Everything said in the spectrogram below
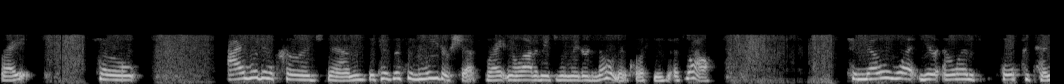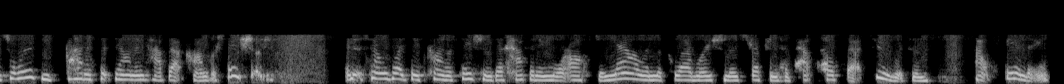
right? So I would encourage them, because this is leadership, right? And a lot of these were leader development courses as well. To know what your LN's full potential is, you've got to sit down and have that conversation. And it sounds like these conversations are happening more often now, and the collaboration instruction has helped that too, which is outstanding.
